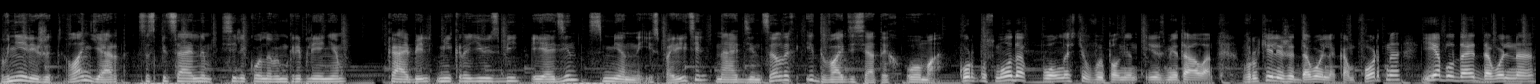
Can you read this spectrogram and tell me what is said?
В ней лежит ланьярд со специальным силиконовым креплением, кабель microUSB и один сменный испаритель на 1,2 Ома. Корпус мода полностью выполнен из металла. В руке лежит довольно комфортно и обладает довольно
